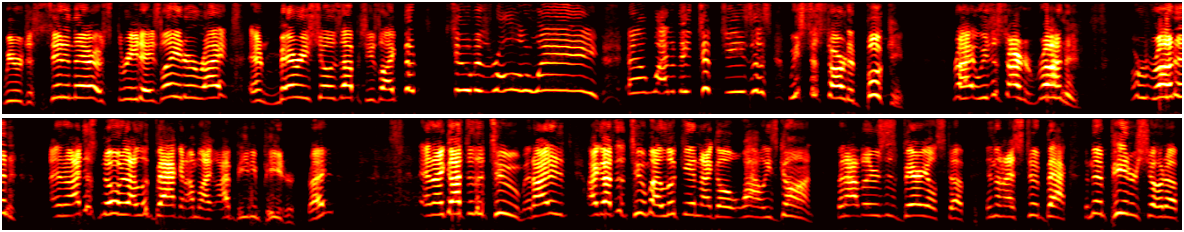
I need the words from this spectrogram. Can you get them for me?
We were just sitting there. It's three days later, right? And Mary shows up. She's like, The tomb is rolled away. And why did they took Jesus? We just started booking, right? We just started running. We're running. And I just know I look back and I'm like, I'm beating Peter, right? and I got to the tomb, and I, I got to the tomb. I look in, and I go, wow, he's gone. But now there's this burial stuff. And then I stood back, and then Peter showed up.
